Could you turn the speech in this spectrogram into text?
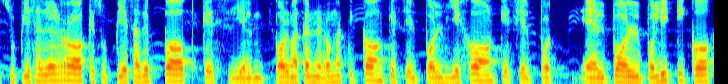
su pieza de rock, que su pieza de pop, que si el Paul McCartney romanticón, que si el Paul viejón, que si el, el Paul político,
